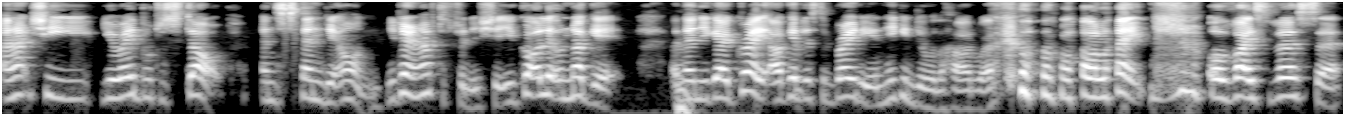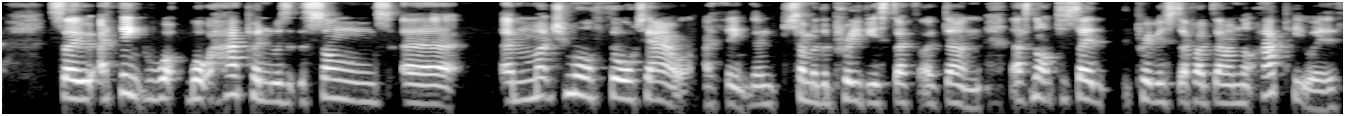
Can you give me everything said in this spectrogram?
and actually you're able to stop and send it on. You don't have to finish it. You've got a little nugget, and then you go, "Great, I'll give this to Brady, and he can do all the hard work," or like, or vice versa. So I think what what happened was that the songs uh, are much more thought out. I think than some of the previous stuff I've done. That's not to say that the previous stuff I've done I'm not happy with,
